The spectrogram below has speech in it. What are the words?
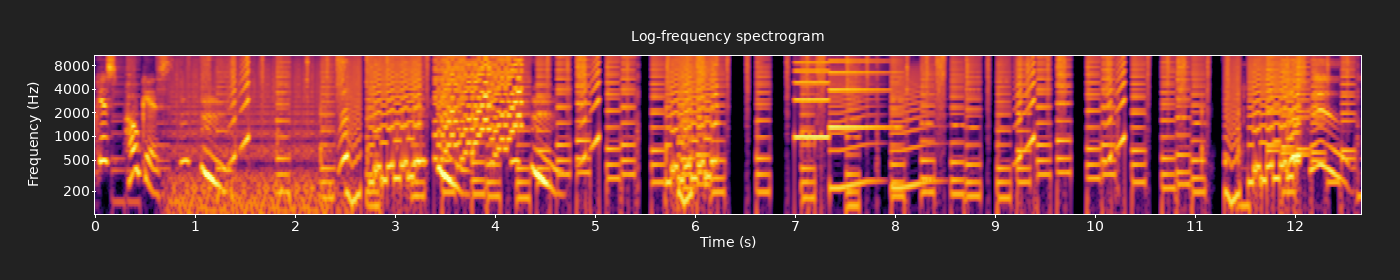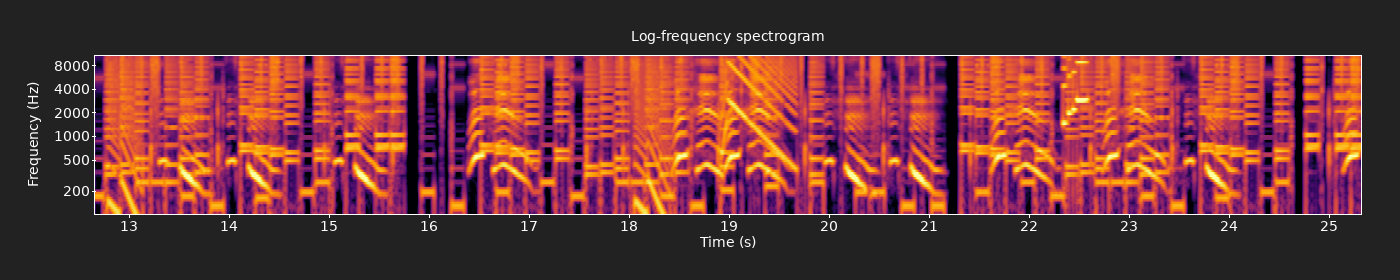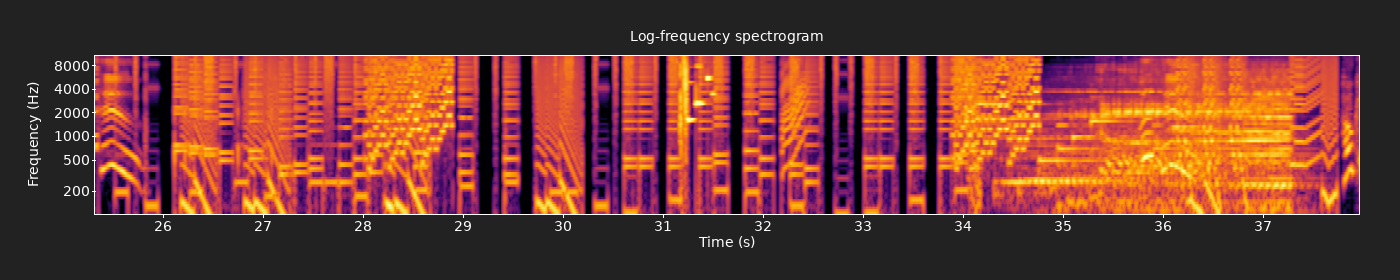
Hocus pocus. Hmm. Hmm. Hmm. Hmm. Hmm. Woohoo! Woohoo! Woohoo! Hmm. Hmm. Hmm. Woohoo!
